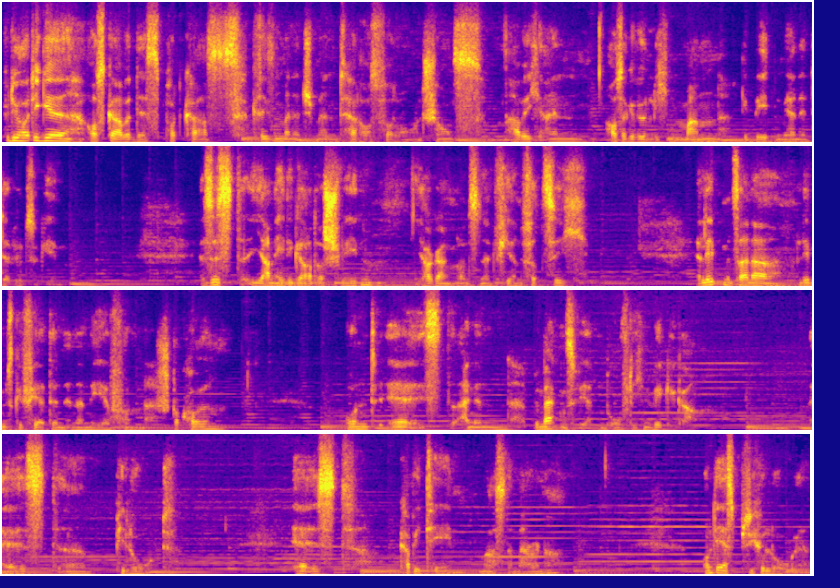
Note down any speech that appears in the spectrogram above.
Für die heutige Ausgabe des Podcasts Krisenmanagement, Herausforderung und Chance habe ich einen außergewöhnlichen Mann gebeten, mir ein Interview zu geben. Es ist Jan Hedegaard aus Schweden, Jahrgang 1944. Er lebt mit seiner Lebensgefährtin in der Nähe von Stockholm und er ist einen bemerkenswerten beruflichen Weg gegangen. Er ist äh, Pilot er ist Kapitän, Master Mariner und er ist Psychologe.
